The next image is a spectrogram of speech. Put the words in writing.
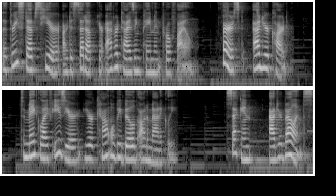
The three steps here are to set up your advertising payment profile. First, add your card. To make life easier, your account will be billed automatically. Second, add your balance.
